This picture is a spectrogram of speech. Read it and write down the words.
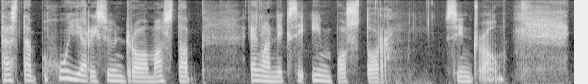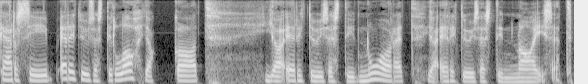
Tästä huijarisyndroomasta englanniksi impostor syndrome kärsii erityisesti lahjakkaat ja erityisesti nuoret ja erityisesti naiset,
